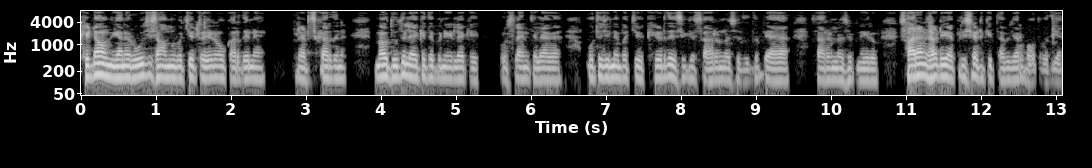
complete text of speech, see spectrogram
ਖੇਡਾਂ ਹੁੰਦੀਆਂ ਨੇ, ਰੋਜ਼ ਸ਼ਾਮ ਨੂੰ ਬੱਚੇ ਟ੍ਰੇਨ ਉਹ ਕਰਦੇ ਨੇ ਪ੍ਰੈਕਟਿਸ ਕਰਦੇ ਨੇ। ਮੈਂ ਉਹ ਦੁੱਧ ਲੈ ਕੇ ਤੇ ਪਨੀਰ ਲੈ ਕੇ ਪੁਲਿਸ ਲਾਈਨ ਚਲਿਆ ਗਿਆ। ਉੱਥੇ ਜਿੰਨੇ ਬੱਚੇ ਖੇਡਦੇ ਸੀਗੇ, ਸਾਰਿਆਂ ਨੂੰ ਅਸੀਂ ਦੁੱਧ ਪਿਆਇਆ, ਸਾਰਿਆਂ ਨੂੰ ਅਸੀਂ ਪਨੀਰ, ਸਾਰਿਆਂ ਨੇ ਸਾਡੇ ਐਪਰੀਸ਼ੀਏਟ ਕੀਤਾ ਵੀ ਯਾਰ ਬਹੁਤ ਵਧੀਆ।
